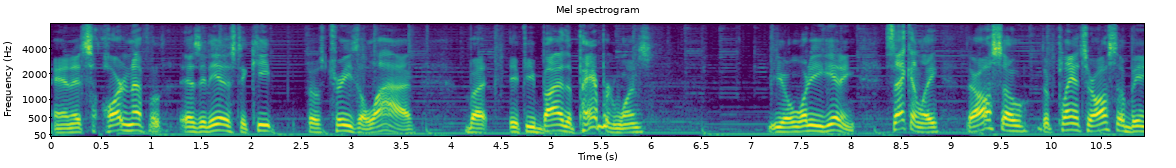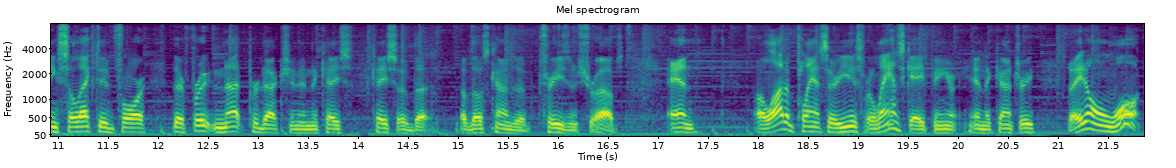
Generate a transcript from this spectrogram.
And it's hard enough as it is to keep those trees alive. But if you buy the pampered ones, you know, what are you getting? Secondly, they're also, the plants are also being selected for their fruit and nut production in the case, case of, the, of those kinds of trees and shrubs. And a lot of plants that are used for landscaping in the country, they don't want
